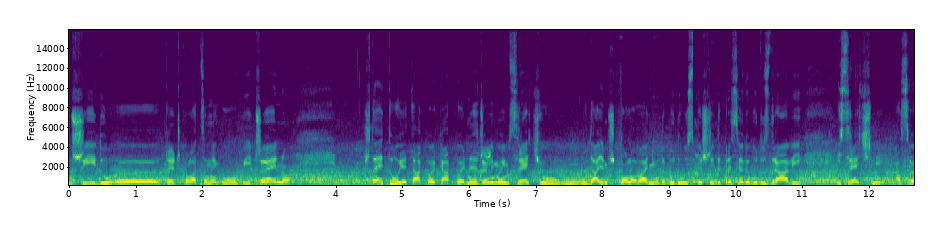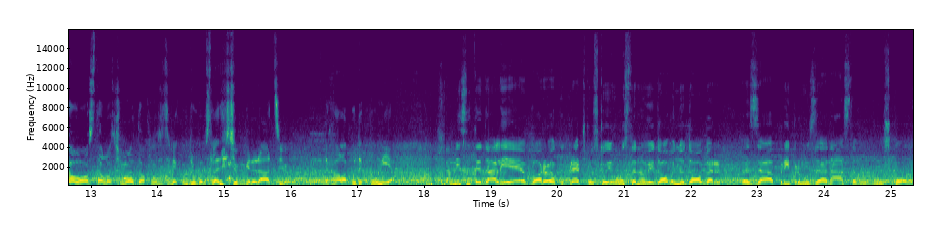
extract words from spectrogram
u šidu uh, predškolaca nego uobičajeno. Šta je tu je, tako je kako je, ne želimo im sreću u daljem školovanju, da budu uspešni, da pre svega budu zdravi i srećni. A sve ovo ostalo ćemo doknuditi nekom drugom sledećom generacijom, da hvala bude punija. Šta mislite, da li je boravak u predškolskoj ustanovi dovoljno dobar za pripremu za nastavu u školi?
